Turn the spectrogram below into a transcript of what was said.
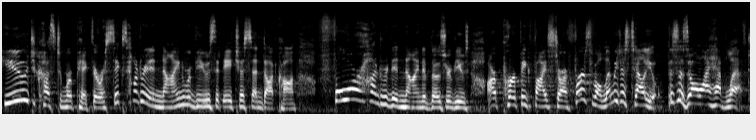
huge customer pick. There are 609 reviews at hsn.com. 409 of those reviews are perfect five star. First of all, let me just tell you, this is all I have left.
